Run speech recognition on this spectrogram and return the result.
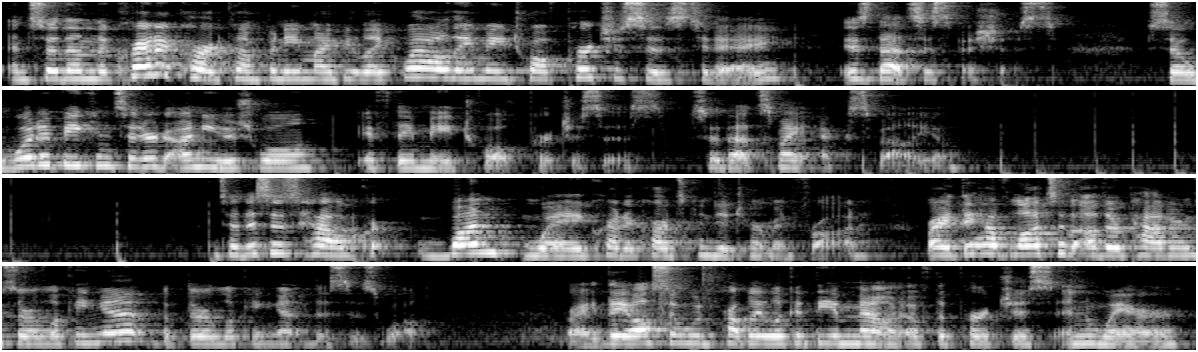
And so then the credit card company might be like, well, they made 12 purchases today. Is that suspicious? So would it be considered unusual if they made 12 purchases? So that's my X value. So this is how one way credit cards can determine fraud, right? They have lots of other patterns they're looking at, but they're looking at this as well, right? They also would probably look at the amount of the purchase and where,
